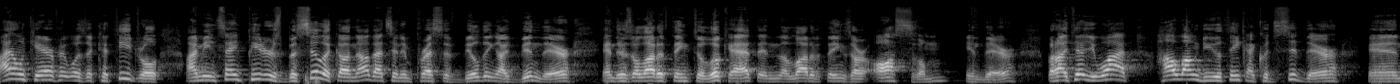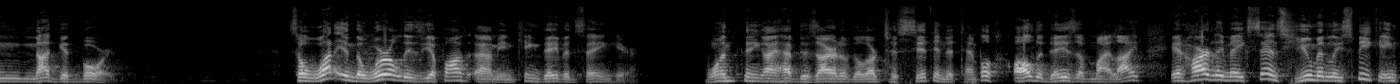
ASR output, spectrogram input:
I don't care if it was a cathedral. I mean, St. Peter's Basilica, now that's an impressive building. I've been there, and there's a lot of things to look at, and a lot of things are awesome in there. But I tell you what, how long do you think I could sit there and not get bored? So, what in the world is the apostle, I mean, King David saying here? One thing I have desired of the Lord to sit in the temple all the days of my life. It hardly makes sense, humanly speaking,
